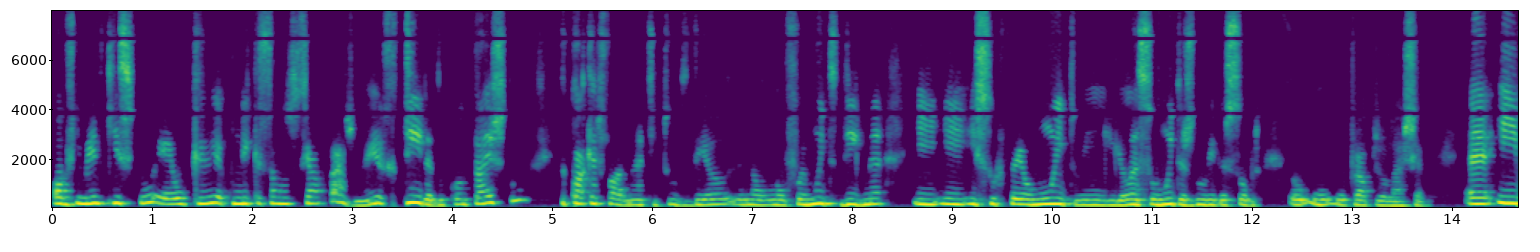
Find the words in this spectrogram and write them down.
Obviamente que isto é o que a comunicação social faz, não é? Retira do contexto, de qualquer forma, a atitude dele não, não foi muito digna e, e, e sofreu muito e lançou muitas dúvidas sobre o, o próprio Laschet. Uh, e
